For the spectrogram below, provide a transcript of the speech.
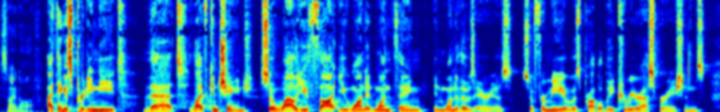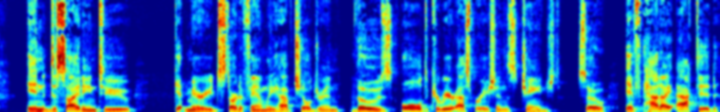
sign off? I think it's pretty neat that life can change. So while you thought you wanted one thing in one of those areas, so for me, it was probably career aspirations, in deciding to get married, start a family, have children, those old career aspirations changed. So if had I acted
